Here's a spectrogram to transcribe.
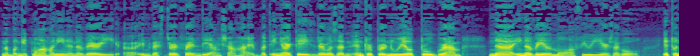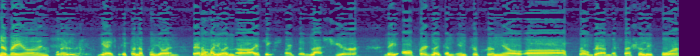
Nabanggit mo nga kanina na very uh, investor-friendly ang Shanghai. But in your case, there was an entrepreneurial program na inavail mo a few years ago. Ito na ba yon? Well, yes, ito na po yun. Pero ngayon, uh, I think started last year, they offered like an entrepreneurial uh, program, especially for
